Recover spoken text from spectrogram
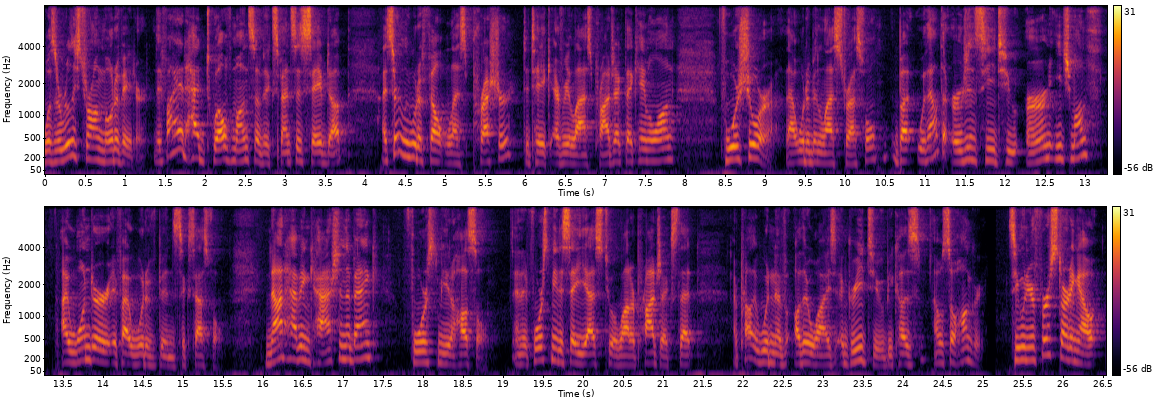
was a really strong motivator. If I had had 12 months of expenses saved up, I certainly would have felt less pressure to take every last project that came along. For sure, that would have been less stressful, but without the urgency to earn each month, I wonder if I would have been successful. Not having cash in the bank forced me to hustle, and it forced me to say yes to a lot of projects that I probably wouldn't have otherwise agreed to because I was so hungry. See, when you're first starting out,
